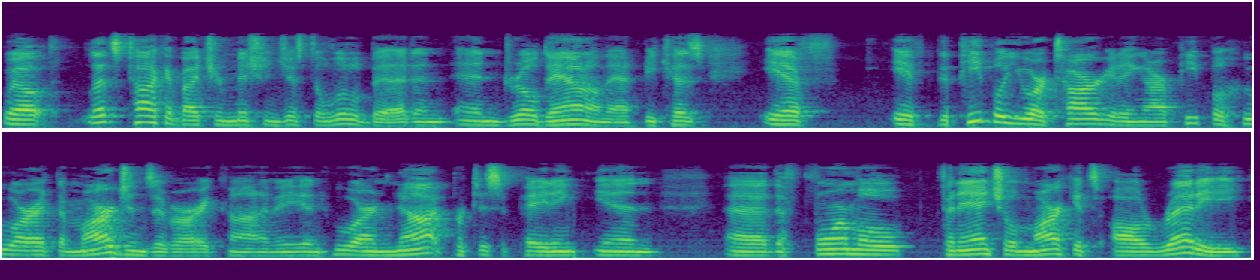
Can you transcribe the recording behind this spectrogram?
Well, let's talk about your mission just a little bit and, and drill down on that because if if the people you are targeting are people who are at the margins of our economy and who are not participating in uh, the formal financial markets already,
